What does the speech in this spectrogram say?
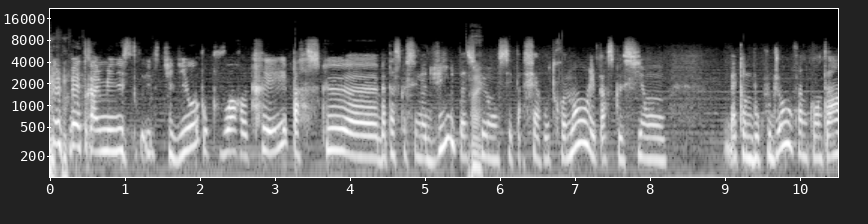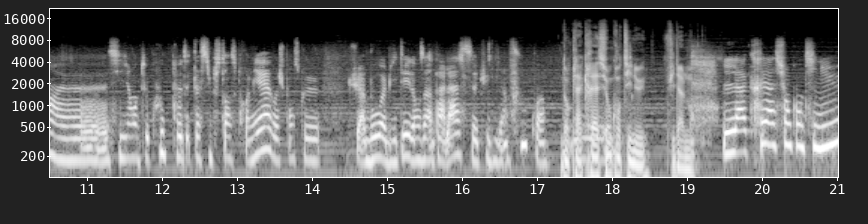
de mettre un mini studio pour pouvoir euh, créer, parce que euh, bah parce que c'est notre vie, parce qu'on ne sait pas faire autrement, et parce que si on bah, comme beaucoup de gens, en fin de compte, hein, euh, si on te coupe de ta substance première, je pense que tu as beau habiter dans un palace, tu deviens fou, quoi. Donc la création continue La création continue,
